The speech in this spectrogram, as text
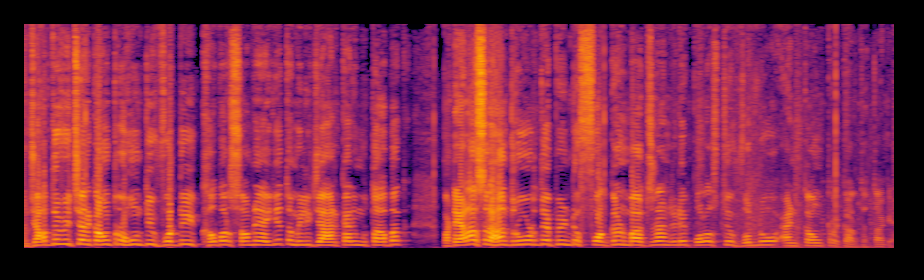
ਪੰਜਾਬ ਦੇ ਵਿੱਚ ਐਨਕਾਊਂਟਰ ਹੋਣ ਦੀ ਵੱਡੀ ਖਬਰ ਸਾਹਮਣੇ ਆਈ ਹੈ ਤਾਂ ਮਿਲੀ ਜਾਣਕਾਰੀ ਮੁਤਾਬਕ ਪਟਿਆਲਾ ਸਰਹੰਦ ਰੋਡ ਦੇ ਪਿੰਡ ਫੱਗਣ ਮਾਜਰਾ ਨੇੜੇ ਪੁਲਿਸ ਦੇ ਵੱਲੋਂ ਐਨਕਾਊਂਟਰ ਕਰ ਦਿੱਤਾ ਗਿਆ।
